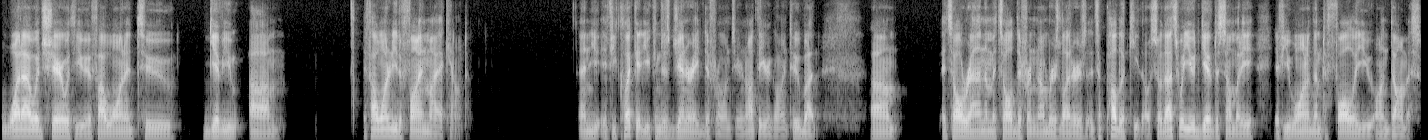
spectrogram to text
what I would share with you if I wanted to give you um, if I wanted you to find my account. And you, if you click it, you can just generate different ones here. Not that you're going to, but um, it's all random. It's all different numbers, letters. It's a public key though. So that's what you would give to somebody if you wanted them to follow you on Damus.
